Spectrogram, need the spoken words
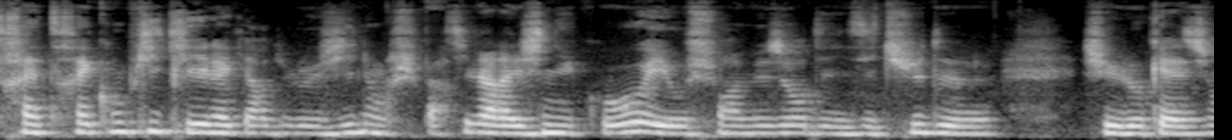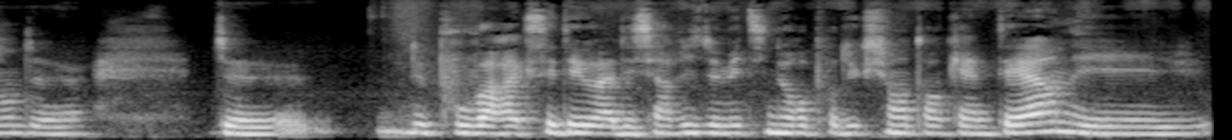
très très compliqué la cardiologie, donc je suis partie vers la gynéco. Et au fur et à mesure des études, j'ai eu l'occasion de, de de pouvoir accéder à des services de médecine de reproduction en tant qu'interne et,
